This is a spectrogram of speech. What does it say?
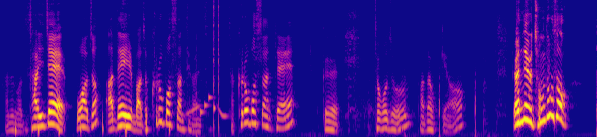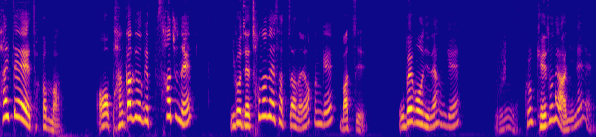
하는 거죠. 자 이제 뭐 하죠? 아 내일 맞아 크로버스한테 가야지. 자 크로버스한테 그 저거 좀 받아볼게요. 야 근데 정동석 팔 때 잠깐만. 어 반 가격에 사주네? 이거 제 천원에 샀잖아요 한 개? 맞지? 500원이네 한 개? 오 그럼 개손해 아니네.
